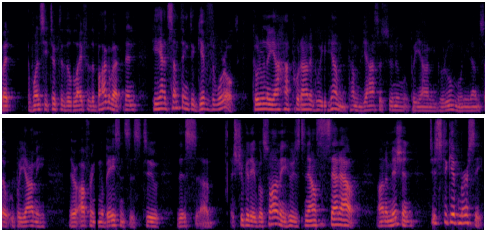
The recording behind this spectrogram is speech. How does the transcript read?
But once he took to the life of the Bhagavat, then he had something to give the world. Karuna yaha purana guyam tam vyasa sunum upayami guru muninam. So upayami they're offering obeisances to this uh, Shukadev Goswami, who's now set out on a mission just to give mercy.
